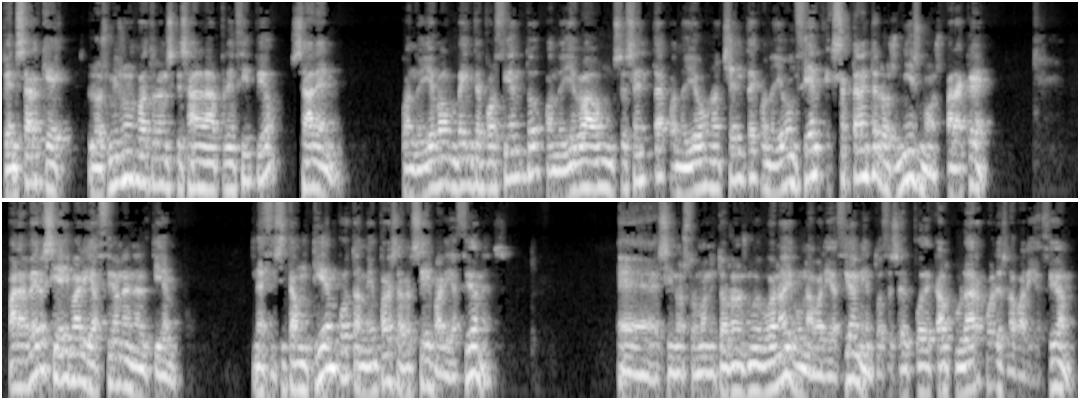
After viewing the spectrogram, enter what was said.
Pensar que los mismos patrones que salen al principio salen cuando lleva un 20%, cuando lleva un 60%, cuando lleva un 80% y cuando lleva un 100%, exactamente los mismos. ¿Para qué? Para ver si hay variación en el tiempo. Necesita un tiempo también para saber si hay variaciones. Eh, si nuestro monitor no es muy bueno, hay una variación y entonces él puede calcular cuál es la variación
